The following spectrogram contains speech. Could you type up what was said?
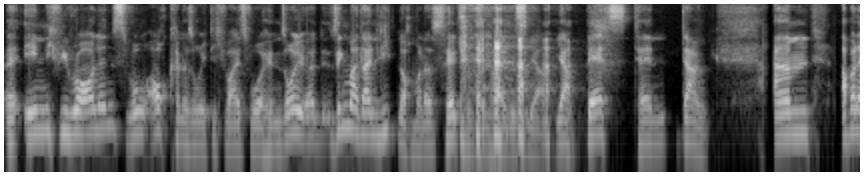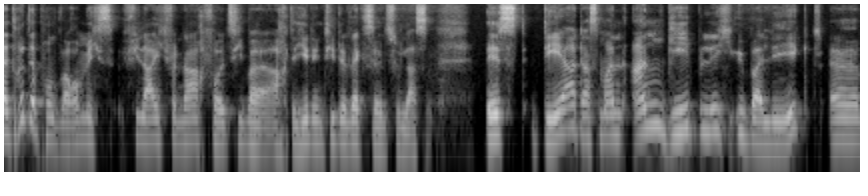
Äh, ähnlich wie Rollins, wo auch keiner so richtig weiß, wo er hin soll. Äh, sing mal dein Lied noch mal, das hält schon für 'n halbes Jahr. Ja, besten Dank. Ähm, aber der 3. Punkt, warum ich's vielleicht für nachvollziehbar erachte, hier den Titel wechseln zu lassen, ist der, dass man angeblich überlegt, äh,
